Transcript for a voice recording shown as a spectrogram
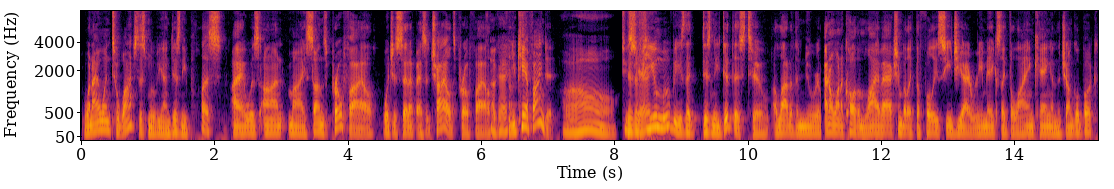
when i went to watch this movie on disney plus i was on my son's profile which is set up as a child's profile Okay. you can't find it oh there's scary? a few movies that Disney did this to. A lot of the newer, I don't want to call them live action, but like the fully CGI remakes, like The Lion King and The Jungle Book,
